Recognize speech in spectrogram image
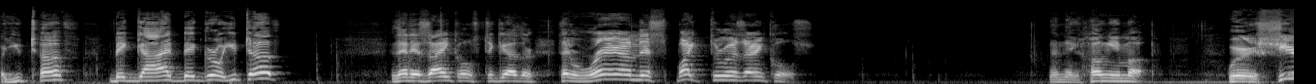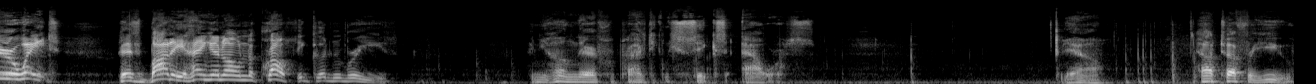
Are you tough? Big guy, big girl, you tough? and then his ankles together. They ran this spike through his ankles. Then they hung him up, where his sheer weight, his body hanging on the cross, he couldn't breathe. And he hung there for practically six hours. Yeah. How tough are you?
